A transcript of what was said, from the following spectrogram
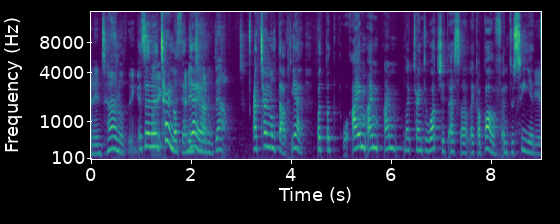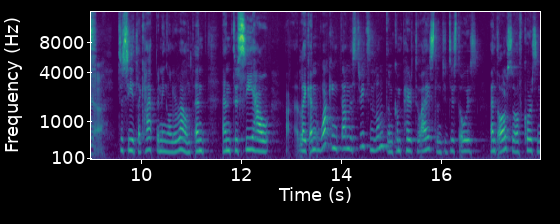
an internal thing. It's an like internal thing, An yeah, yeah. internal doubt. eternal doubt yeah but but i'm i'm i'm like trying to watch it as a, like above and to see it Yeah. to see it like happening all around and and to see how uh, like and walking down the streets in london compared to iceland you just always and also of course in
